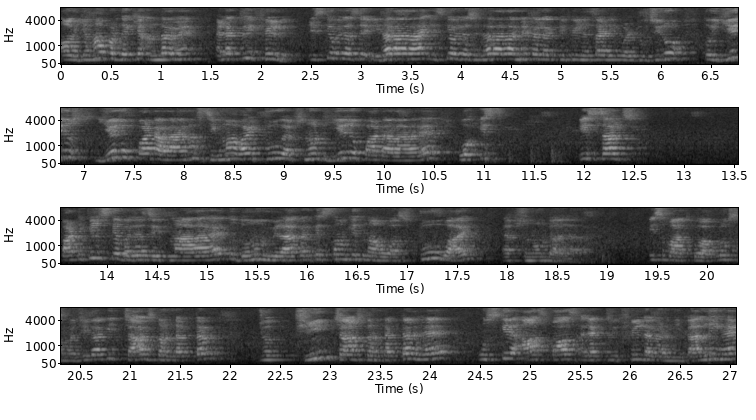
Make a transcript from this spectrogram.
और यहाँ पर देखिए अंदर में इलेक्ट्रिक फ़ील्ड इसके वजह से इधर आ रहा है, इसके वजह से इधर आ रहा है net electric field inside equal to zero तो ये जो ये जो पार्ट आ रहा है ना sigma by two eps naught ये जो पार्ट आ रहा है, वो इस इस चार्ज पार्टिकल्स के वजह से इतना आ रहा है तो दोनों मिला करके सम कितना हुआ? टू बाई एप्सनोट आ जा रहा है। इस बात को आप लोग समझिएगा कि चार्ज कंडक्टर जो थीम चार्ज कंडक्टर है, उसके आसपास इलेक्ट्रिक फ़ील्ड अगर निकालनी है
